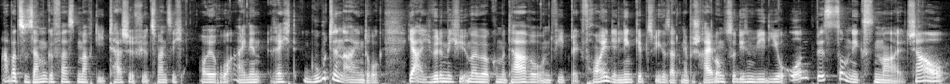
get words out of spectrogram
Aber zusammengefasst macht die Tasche für 20 Euro einen recht guten Eindruck. Ja, ich würde mich wie immer über Kommentare und Feedback freuen. Den Link gibt es wie gesagt in der Beschreibung zu diesem Video und bis zum nächsten Mal. Ciao!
